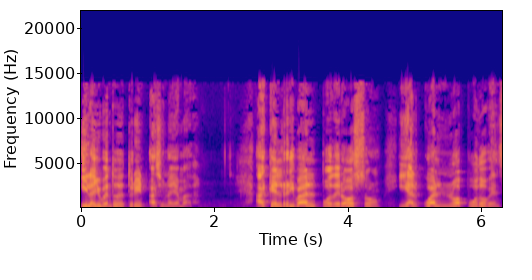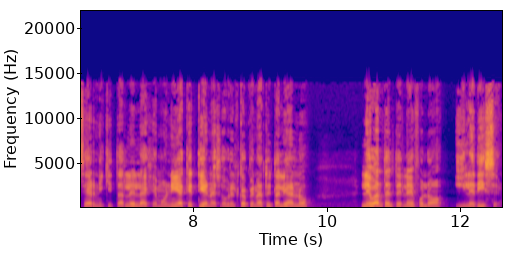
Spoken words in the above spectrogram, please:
Y la Juventus de Turín hace una llamada. aquel rival poderoso y al cual no pudo vencer ni quitarle la hegemonía que tiene sobre el campeonato italiano, levanta el teléfono y le dice,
